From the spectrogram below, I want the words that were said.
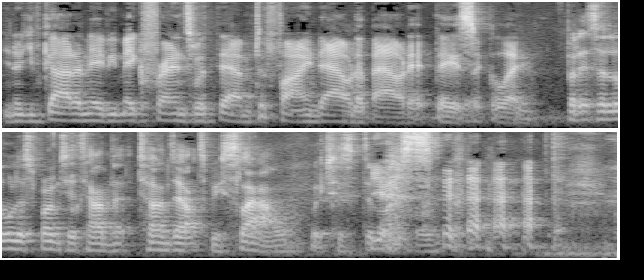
you know you've got to maybe make friends with them to find out about it, basically. But it's a lawless frontier town that turns out to be Slough, which is Yes.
